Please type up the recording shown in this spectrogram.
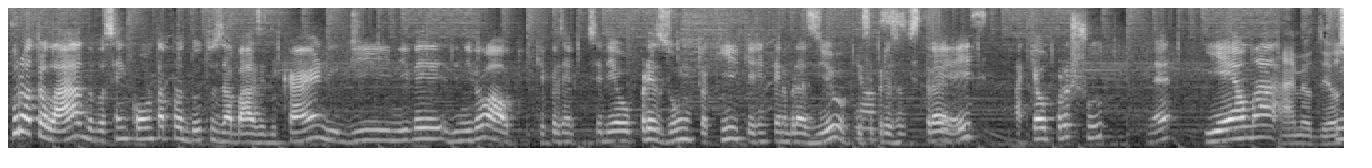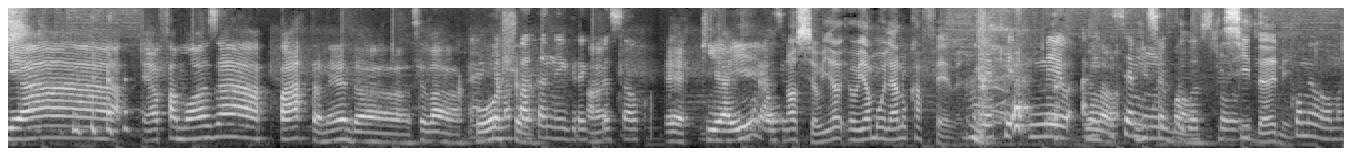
Por outro lado, você encontra produtos à base de carne de nível, de nível alto, que, por exemplo, seria o presunto aqui, que a gente tem no Brasil, que esse presunto estranho aí, aqui é o prosciutto, né? E é uma, Ai, meu Deus. e é a, é a famosa pata, né? Da, sei lá, É aquela coxa. pata negra que Ah. o pessoal come. É, que aí. Nossa, eu ia, eu ia molhar no café, velho. Olha aqui, Meu, Não, não, isso é isso é muito. Que gostoso. se dane. Como eu amo.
